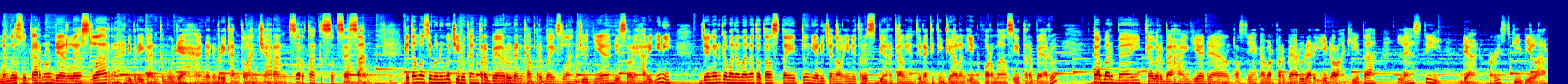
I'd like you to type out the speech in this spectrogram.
Menur Soekarno dan Leslar diberikan kemudahan dan diberikan kelancaran serta kesuksesan. Kita masih menunggu cidukan terbaru dan kabar baik selanjutnya di sore hari ini. Jangan ke mana-mana total stay tune ya di channel ini terus biar kalian tidak ketinggalan informasi terbaru, kabar baik, kabar bahagia, dan pastinya kabar terbaru dari idola kita, Lesti dan Rizky Bilar.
